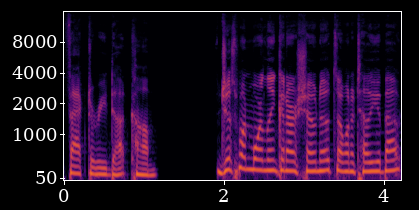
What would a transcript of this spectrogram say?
factory.com. Just one more link in our show notes I want to tell you about.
